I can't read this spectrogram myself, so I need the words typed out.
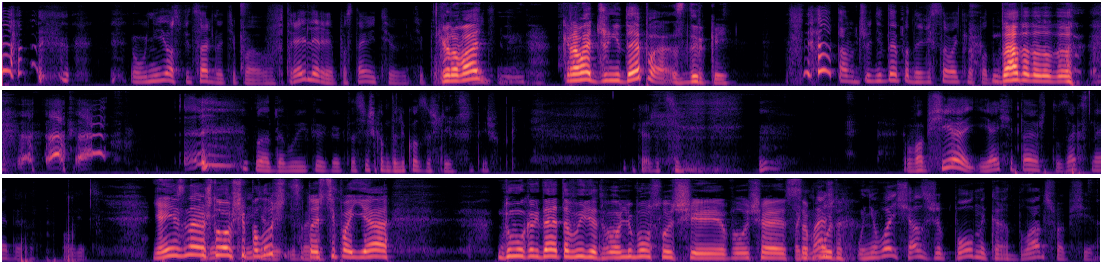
У нее специально, типа, в трейлере поставить, э, типа... Кровать, кровать Джонни Деппа с дыркой. Там Джонни Деппа нарисовать на подушке. Да-да-да-да-да. Ладно, мы как- как-то слишком далеко зашли с этой шуткой. Мне кажется. Вообще, я считаю, что Зак Снайдер молодец. Я не знаю, что вообще получится. То есть, типа, я думаю, когда это выйдет, в любом случае, получается, Понимаешь, будет... у него сейчас же полный карт-бланш вообще.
